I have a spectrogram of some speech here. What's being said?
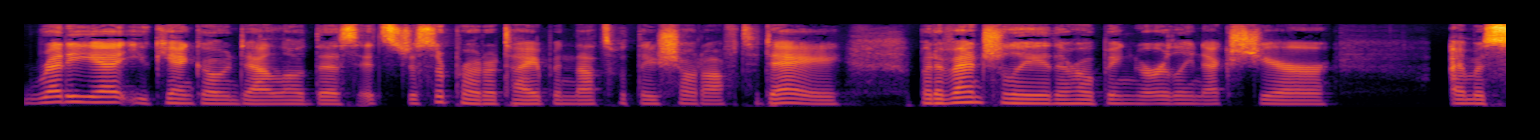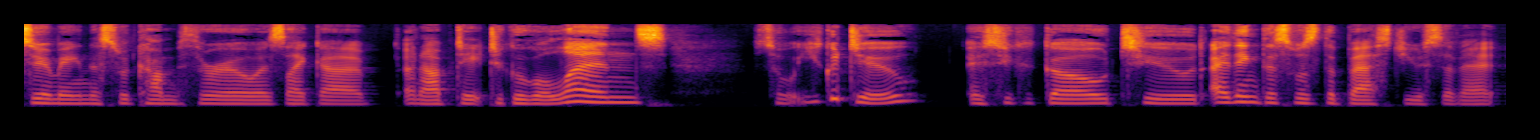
ready yet. You can't go and download this. It's just a prototype and that's what they showed off today. But eventually they're hoping early next year I'm assuming this would come through as like a an update to Google Lens. So what you could do is you could go to I think this was the best use of it.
